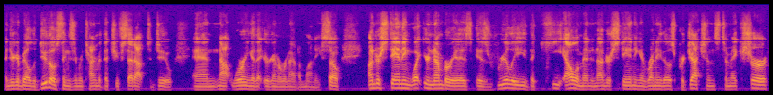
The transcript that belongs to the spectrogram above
and you're going to be able to do those things in retirement that you've set out to do and not worrying that you're going to run out of money. So understanding what your number is is really the key element in understanding and running those projections to make sure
